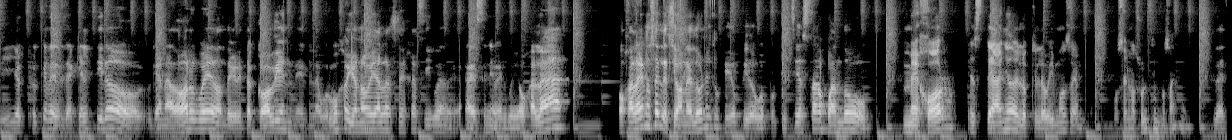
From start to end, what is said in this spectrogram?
Sí, yo creo que desde aquel tiro ganador, güey, donde gritó Kobe en, en la burbuja, yo no veía las cejas así, güey, a este nivel, güey. Ojalá, ojalá y no se lesione, es lo único que yo pido, güey, porque sí ha estado jugando mejor este año de lo que lo vimos en, pues, en los últimos años. De,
